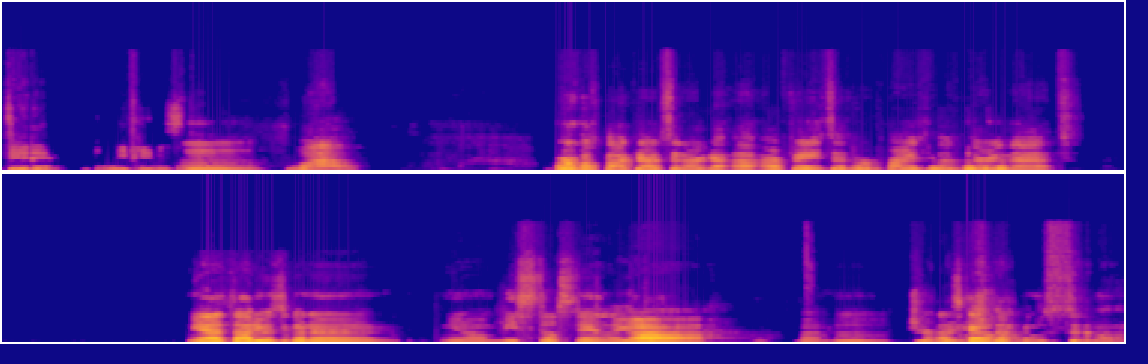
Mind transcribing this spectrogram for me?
didn't believe he was dead. Mm. Wow. Oracle's podcast said our uh, our faces were priceless during that. Yeah, I thought he was gonna, you know, be still standing like ah, but hmm. I was kinda That hoping. was cinema.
